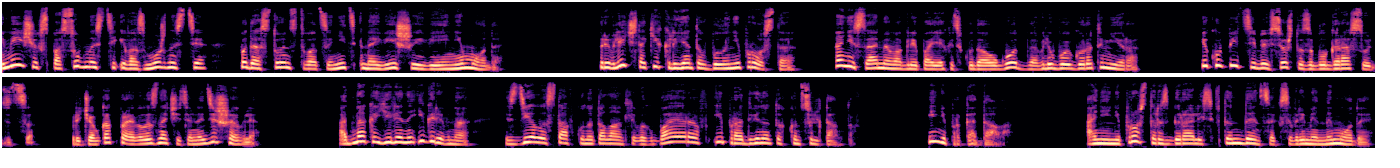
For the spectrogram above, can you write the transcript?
имеющих способности и возможности по достоинству оценить новейшие веяния моды. Привлечь таких клиентов было непросто. Они сами могли поехать куда угодно, в любой город мира, и купить себе все, что заблагорассудится, причем, как правило, значительно дешевле. Однако Елена Игоревна сделала ставку на талантливых байеров и продвинутых консультантов. И не прогадала. Они не просто разбирались в тенденциях современной моды,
